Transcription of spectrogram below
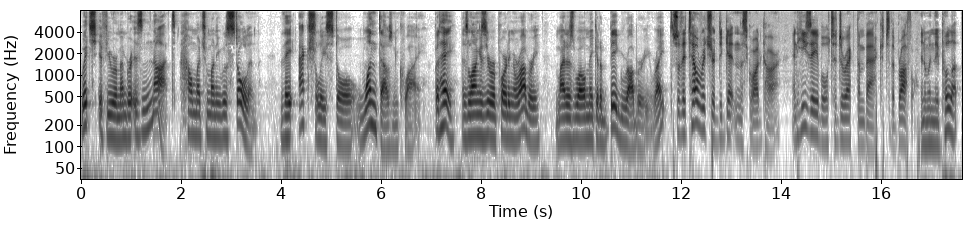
which, if you remember, is not how much money was stolen. They actually stole 1,000 kwai. But hey, as long as you're reporting a robbery, might as well make it a big robbery, right? So they tell Richard to get in the squad car, and he's able to direct them back to the brothel. And when they pull up,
